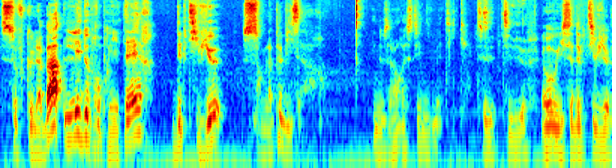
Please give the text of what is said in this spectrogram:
sauf que là-bas, les deux propriétaires, des petits vieux, semblent un peu bizarres. Et nous allons rester énigmatiques. C'est des petits vieux. Oh oui, c'est des petits vieux.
